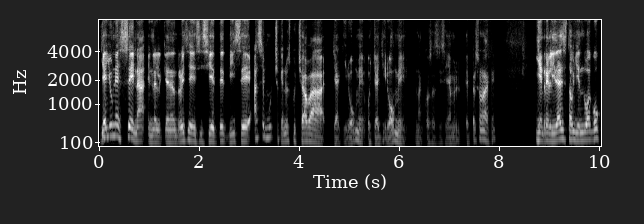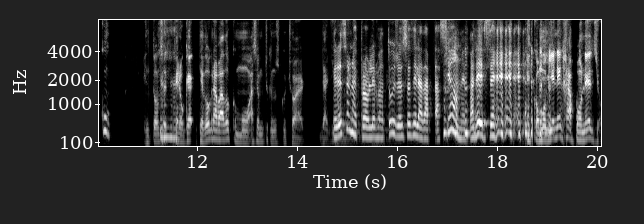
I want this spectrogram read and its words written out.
Y hay una escena en la que en Android 17 dice, hace mucho que no escuchaba Yagirome o Yagirome, una cosa así se llama el personaje y en realidad está oyendo a Goku. Entonces, pero que, quedó grabado como hace mucho que no escucho a Yagi. Pero eso no es problema tuyo, eso es de la adaptación, me parece. Y como viene en japonés, yo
